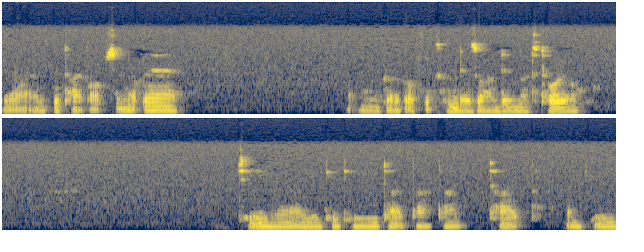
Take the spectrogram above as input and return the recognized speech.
Why is the type option not there? I've got to go fix Windows while I'm doing my tutorial. T, T Y U T T type type type type. Thank you.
